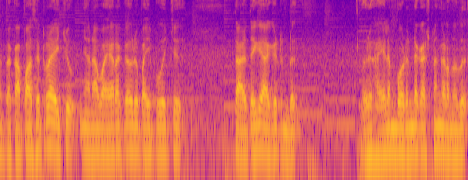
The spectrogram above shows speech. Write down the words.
അപ്പോൾ കപ്പാസിറ്റർ അയച്ചു. ഞാൻ ആ വയറൊക്കെ ഒരു പൈപ്പ് വെച്ച് താഴത്തേക്ക് ആക്കിയിട്ടുണ്ട്. ഒരു ഹൈലം ബോർഡിന്റെ കഷ്ണം കടന്നത്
